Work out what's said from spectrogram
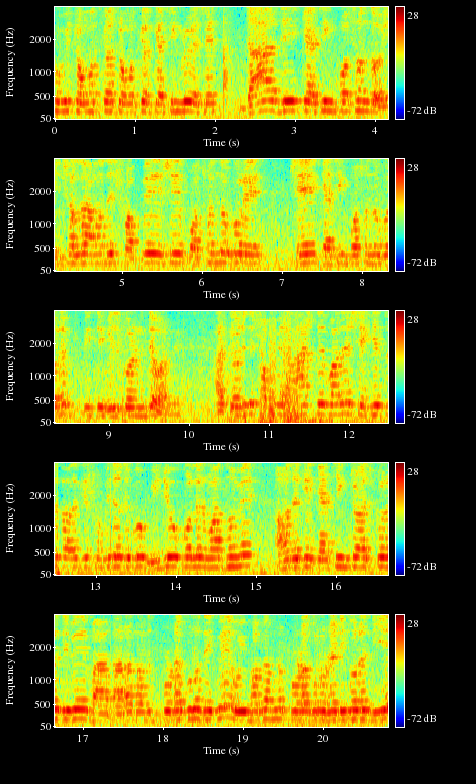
খুবই চমৎকার চমৎকার ক্যাচিং রয়েছে। যার যে ক্যাচিং পছন্দ, ইনশাল্লাহ আমাদের শপে এসে পছন্দ করে, সে ক্যাচিং পছন্দ করে পিসি বিল করে নিতে পারবে। আর কেউ যদি শপে না আসতে পারে, সেক্ষেত্রে তাদেরকে সুবিধা দেবো ভিডিও কলের মাধ্যমে আমাদেরকে ক্যাচিং চয়েস করে দিবে বা তারা তাদের প্রোডাক্টগুলো দেখবে, ওইভাবে আমরা প্রোডাক্টগুলো রেডি করে দিয়ে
